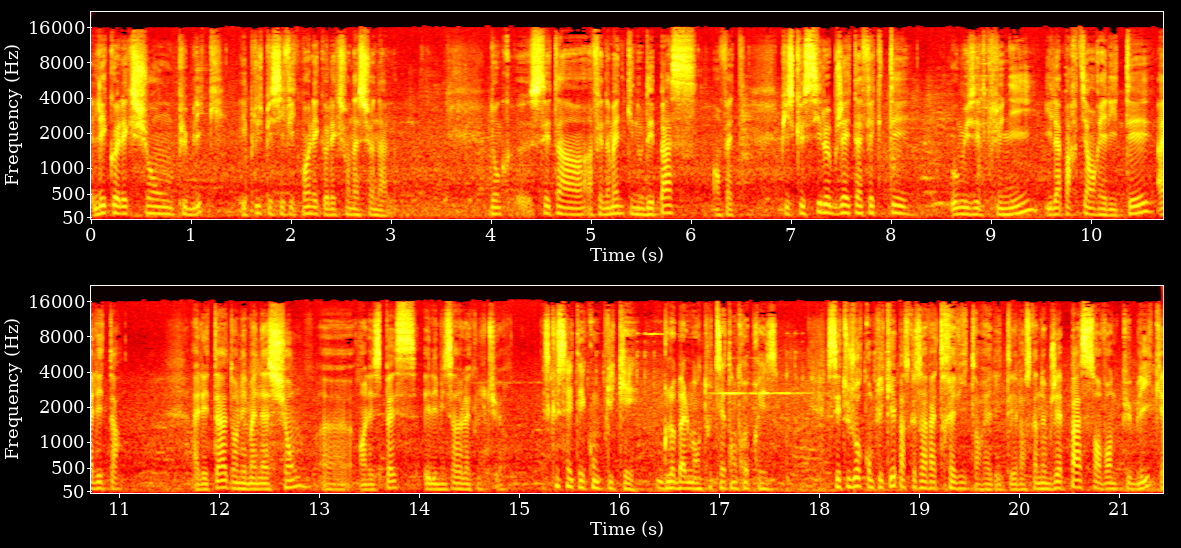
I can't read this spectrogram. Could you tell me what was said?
les collections publiques, et plus spécifiquement les collections nationales. Donc euh, c'est un, phénomène qui nous dépasse, en fait, puisque si l'objet est affecté au musée de Cluny, il appartient en réalité à l'État à l'État dont l'émanation, euh, en l'espèce, est le ministère de la Culture. Est-ce que ça a été compliqué, globalement, toute cette entreprise c'est toujours compliqué parce que ça va très vite en réalité. Lorsqu'un objet passe en vente publique,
